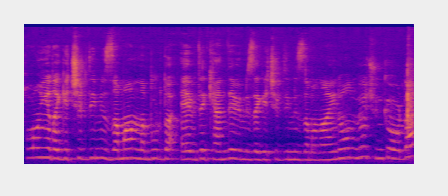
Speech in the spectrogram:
Polonya'da geçirdiğimiz zamanla burada evde kendi evimizde geçirdiğimiz zaman aynı olmuyor. Çünkü orada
